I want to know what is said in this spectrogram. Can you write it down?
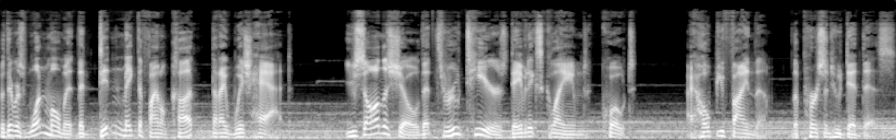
But there was one moment that didn't make the final cut that I wish had. You saw on the show that through tears, David exclaimed, quote, I hope you find them, the person who did this.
